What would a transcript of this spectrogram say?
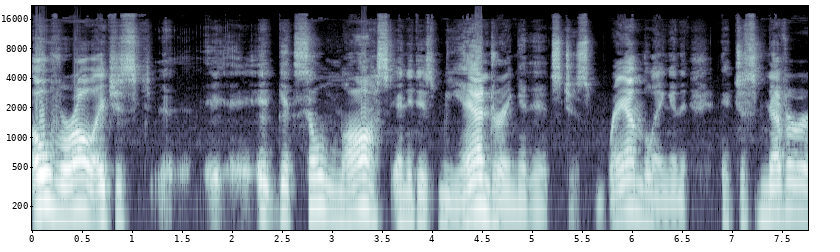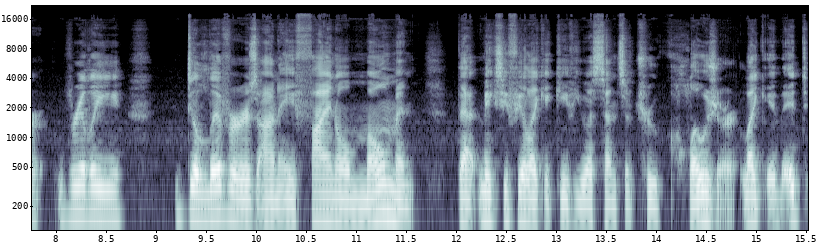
overall, it just it, gets so lost and it is meandering and it's just rambling and it just never really delivers on a final moment that makes you feel like it gave you a sense of true closure. Like it, it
